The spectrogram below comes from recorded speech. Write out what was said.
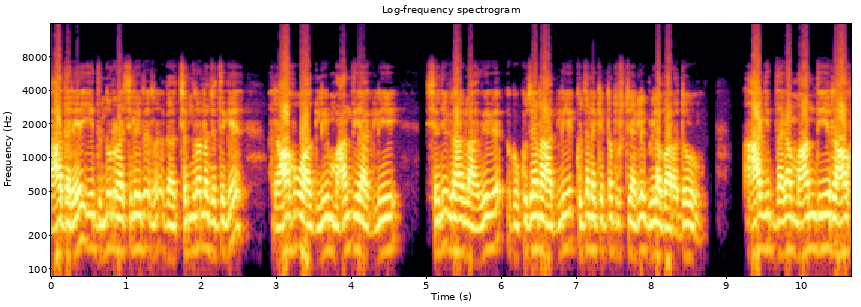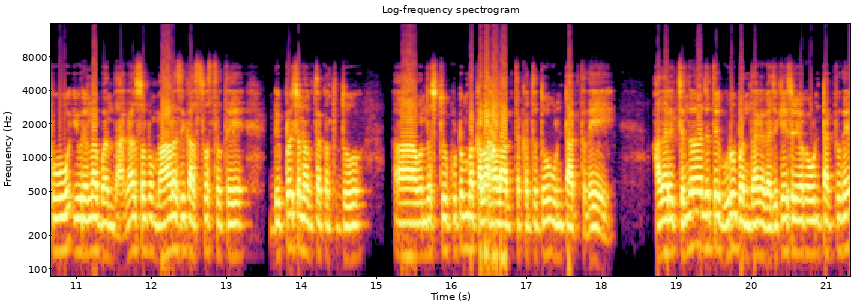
ಆದರೆ ಈ ಧನುರ್ ರಾಶಿಯಲ್ಲಿ ರ- ರ- ಚಂದ್ರನ ಜೊತೆಗೆ ರಾಹು ಆಗ್ಲಿ, ಮಾಂದಿ ಆಗ್ಲಿ, ಶನಿ ಗ್ರಹಗಳಾಗ್ಲಿ ಕುಜನ ಆಗ್ಲಿ, ಕುಜನ ಕೆಟ್ಟ ದೃಷ್ಟಿ ಆಗ್ಲಿ ಬೀಳಬಾರದು. ಆಗಿದ್ದಾಗ ಮಾಂದಿ, ರಾಹು ಇವರೆಲ್ಲ ಬಂದಾಗ ಸ್ವಲ್ಪ ಮಾನಸಿಕ ಅಸ್ವಸ್ಥತೆ ಡಿಪ್ರೆಷನ್ ಆಗ್ತಕ್ಕಂಥದ್ದು ಒಂದಷ್ಟು ಕುಟುಂಬ ಕಲಹಗಳಾಗ್ತಕ್ಕಂಥದ್ದು ಉಂಟಾಗ್ತದೆ. ಆದರೆ ಚಂದ್ರನ ಜೊತೆ ಗುರು ಬಂದಾಗ ಗಜಕೇಶ್ವರ ಯೋಗ ಉಂಟಾಗ್ತದೆ,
